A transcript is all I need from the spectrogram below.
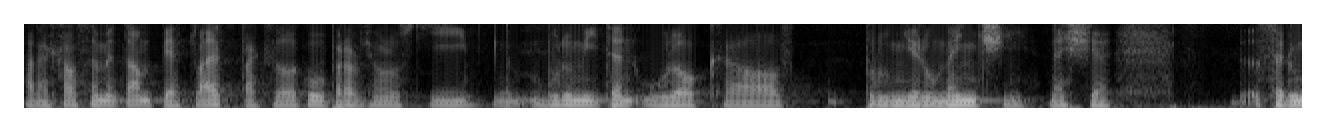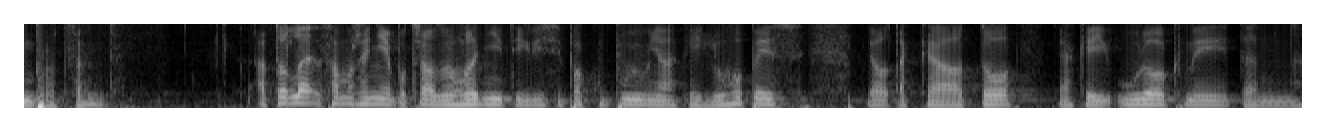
a nechal jsem je tam pět let, tak s velkou pravděpodobností budu mít ten úrok v průměru menší než je 7%. A tohle samozřejmě je potřeba zohlednit, i když si pak kupuju nějaký dluhopis, jo, tak to, jaký úrok mi ten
